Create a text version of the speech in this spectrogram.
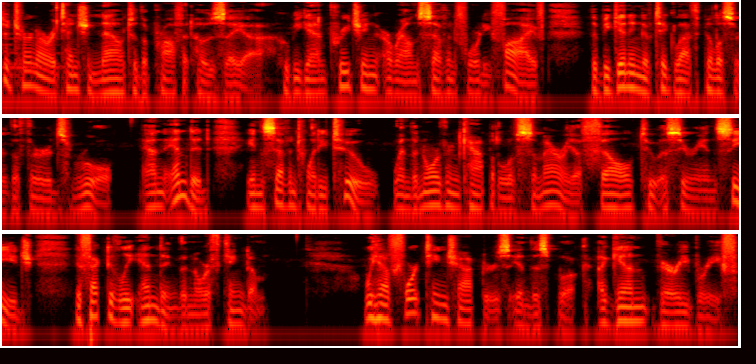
Want to turn our attention now to the prophet Hosea, who began preaching around 745, the beginning of Tiglath-Pileser III's rule, and ended in 722 when the northern capital of Samaria fell to Assyrian siege, effectively ending the north kingdom. We have 14 chapters in this book, again very brief.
